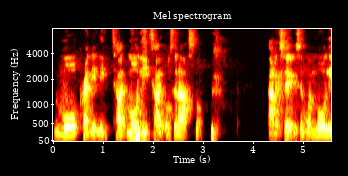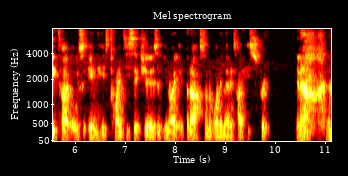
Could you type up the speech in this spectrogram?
more Premier League ti- more league titles than Arsenal. Alex Ferguson won more league titles in his 26 years at United than Arsenal have won in their entire history. You know,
